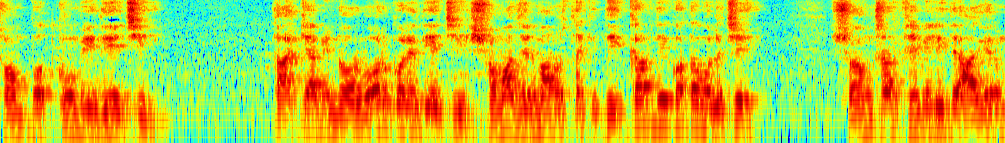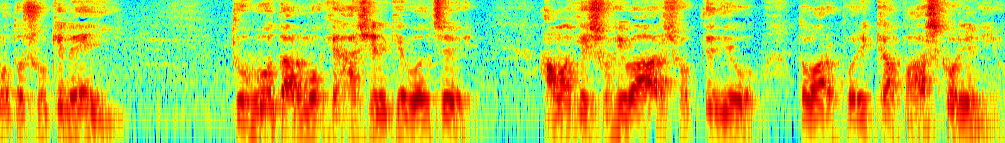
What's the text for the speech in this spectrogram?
সম্পদ কমিয়ে দিয়েছি, তাকে আমি নরবর করে দিয়েছি, সমাজের মানুষ তাকে ধিক্কার দিয়ে কথা বলেছে, সংসার ফ্যামিলিতে আগের মতো সুখী নেই। তবুও তার মুখে হাসি রেখে বলছে, আমাকে সহিবার শক্তি দিও, তোমার পরীক্ষা পাশ করিয়ে নিও।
